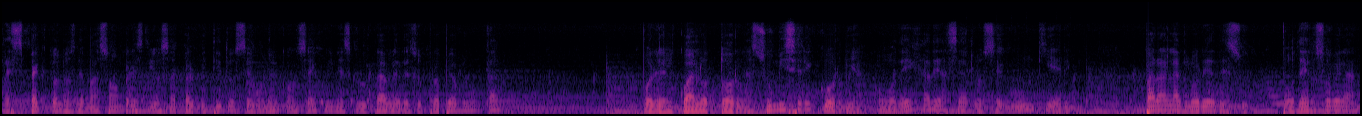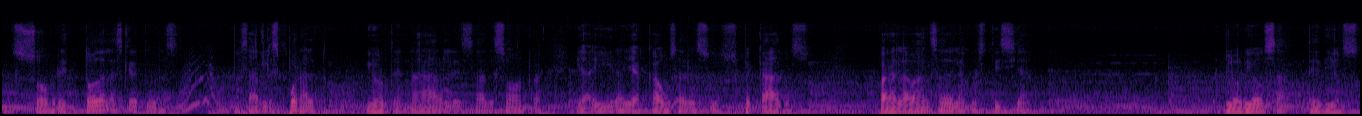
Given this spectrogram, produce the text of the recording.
Respecto a los demás hombres, Dios ha permitido, según el consejo inescrutable de su propia voluntad, por el cual otorga su misericordia o deja de hacerlo según quiere, para la gloria de su poder soberano sobre todas las criaturas, pasarles por alto y ordenarles a deshonra y a ira y a causa de sus pecados, para alabanza de la justicia gloriosa de Dios.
